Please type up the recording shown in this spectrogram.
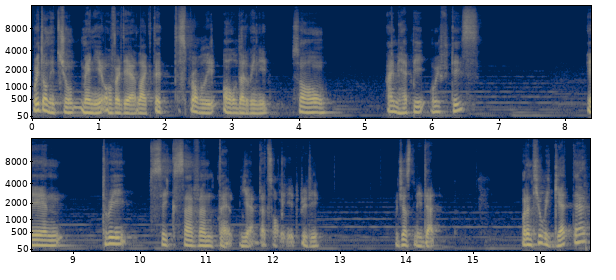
We don't need too many over there, like that's probably all that we need. So I'm happy with this. And 3, 6, 7, 10. Yeah, that's all we need, really. We just need that. But until we get there,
